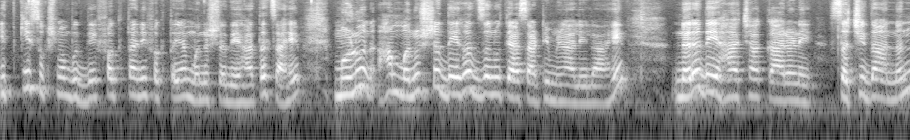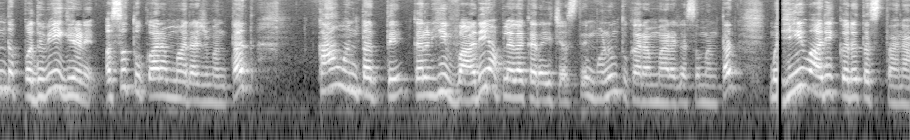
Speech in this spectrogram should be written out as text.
इतकी सूक्ष्म बुद्धी फक्त आणि फक्त या मनुष्य देहातच आहे. म्हणून हा मनुष्य देहच जणू त्यासाठी मिळालेला आहे. नरदेहाच्या कारणे सचिदानंद पदवी घेणे असं तुकाराम महाराज म्हणतात. का म्हणतात ते? कारण ही वारी आपल्याला करायची असते म्हणून तुकाराम महाराज असं म्हणतात. मग ही वारी करत असताना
